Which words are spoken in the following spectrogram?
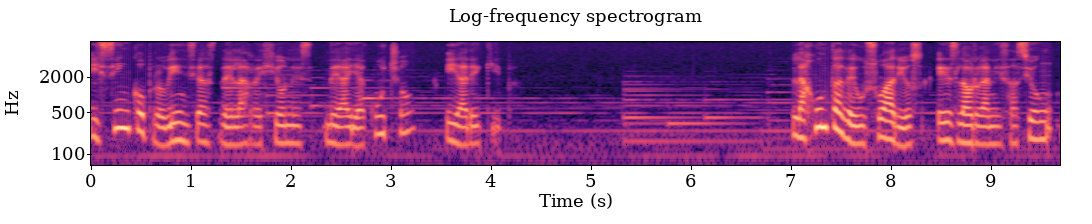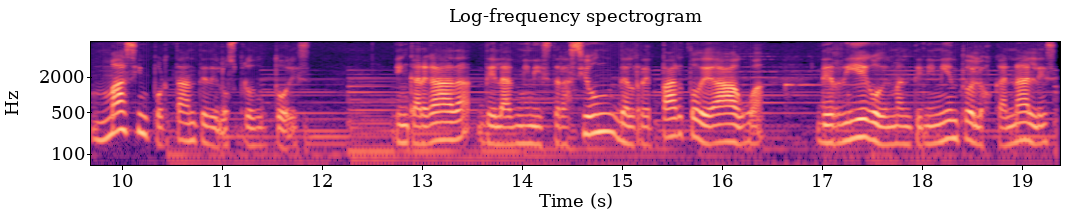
y 5 provincias de las regiones de Ayacucho y Arequipa. La Junta de Usuarios es la organización más importante de los productores, encargada de la administración del reparto de agua de riego, del mantenimiento de los canales,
